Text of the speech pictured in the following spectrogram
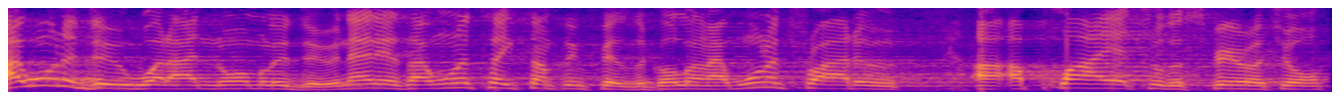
I want to do what I normally do, and that is I want to take something physical and I want to try to uh, apply it to the spiritual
